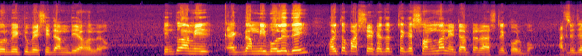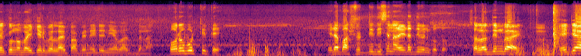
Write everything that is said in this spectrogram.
করবে একটু বেশি দাম দেওয়া হলেও। কিন্তু আমি একদমই বলে দেই হয়তো পাঁচশো এক হাজার টাকার সম্মান এটা আপনারা আসলে করব। আচ্ছা। যে কোনো বাইকের বেলায় পাবেন এটা নিয়ে বাঁচবে না। পরবর্তীতে এটা বাষট্টি দিছেন আর এটা দিবেন কত? সালাউদ্দিন ভাই এটা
